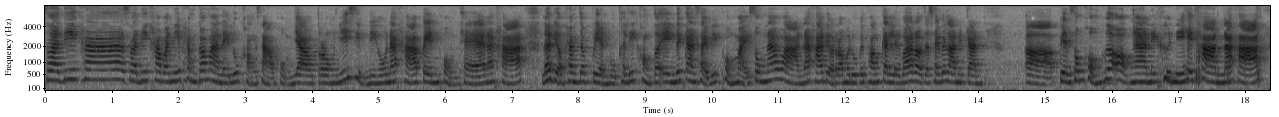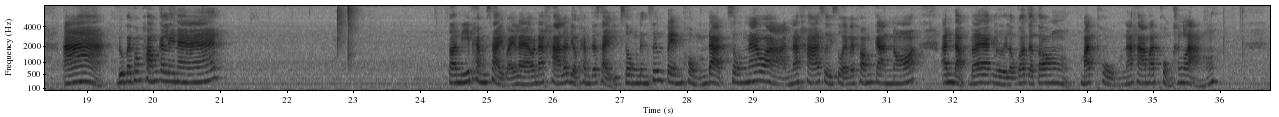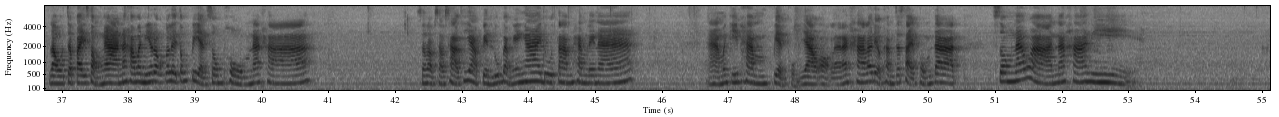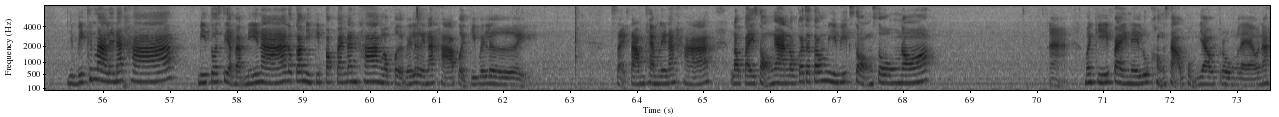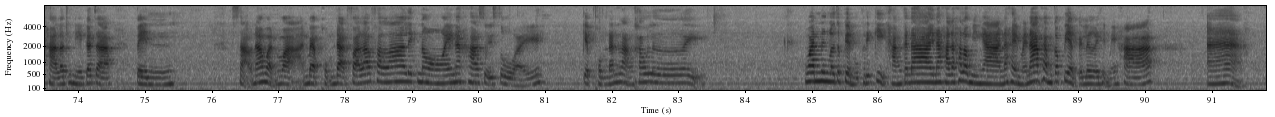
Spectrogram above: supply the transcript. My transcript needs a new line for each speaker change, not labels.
สวัสดีค่ะ สวัสดีค่ะ วันนี้แพมก็มาในลุคของสาวผมยาวตรง 20 นิ้วนะคะ เป็นผมแท้นะคะ แล้วเดี๋ยวแพมจะเปลี่ยนบุคลิกของตัวเองด้วยการใส่วิกผมไหม่ทรงหน้าหวานนะคะ เดี๋ยวเรามาดูไปพร้อมกันเลยว่าเราจะใช้เวลาในการเปลี่ยนทรงผมเพื่อออกงานในคืนนี้ให้ทันนะคะ อ่า ดูไปพร้อม ๆ กันเลยนะ ตอนนี้แพมใส่ไว้แล้วนะคะ แล้วเดี๋ยวแพมจะใส่อีกทรงหนึ่งซึ่งเป็นผมดัดทรงหน้าหวานนะคะ สวยๆไปพร้อมกันเนาะอันดับแรกเลยเราก็จะต้องมัดผมนะคะ มัดผมข้างหลัง เราจะไปสองงานนะคะ วันนี้เราก็เลยต้องเปลี่ยนทรงผมนะคะสำหรับสาวๆที่อยากเปลี่ยนลุคแบบง่ายๆ ดูตามแพมเลยนะอ่าเมื่อกี้แพมเปลี่ยนผมยาวออกแล้วนะคะ แล้วเดี๋ยวแพมจะใส่ผมดัดทรงหน้าหวานนะคะนี่ หยิบวิกขึ้นมาเลยนะคะ มีตัวเสียบแบบนี้นะ แล้วก็มีกิ๊บป๊อกแป๊กด้านข้าง เราเปิดไว้เลยนะคะ เปิดกิ๊บไว้เลย ใส่ตามแพมเลยนะคะ เราไปสองงานเราก็จะต้องมีวิกสองทรงเนาะ อะ เมื่อกี้ไปในลุคของสาวผมยาวตรงแล้วนะคะ แล้วทีนี้ก็จะเป็นสาวหน้าหวานหวานๆแบบผมดัดฟาล่าฟาล่าเล็กน้อยนะคะ สวยๆ เก็บผมด้านหลังเข้าเลย วันหนึ่งเราจะเปลี่ยนบุคลิกกี่ครั้งก็ได้นะคะ แล้วถ้าเรามีงานนะเห็นไหมหน้าแพมก็เปลี่ยนไปเลยเห็นไหมคะอ่า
